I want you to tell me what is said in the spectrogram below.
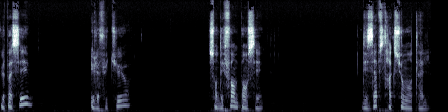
Le passé et le futur sont des formes pensées des abstractions mentales.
